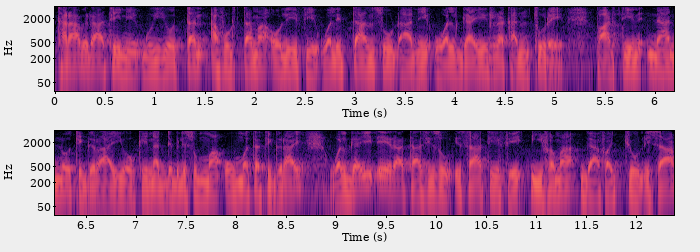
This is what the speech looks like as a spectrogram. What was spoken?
Karaa biraatiin guyyoottan afurtama olii fi walitti aansuudhaan walga'ii irra kan ture paartiin naannoo tigraay yookiin adda bilisummaa uummata tigraay walga'ii dheeraa taasisuu isaatii fi dhiifama gaafachuun isaa.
